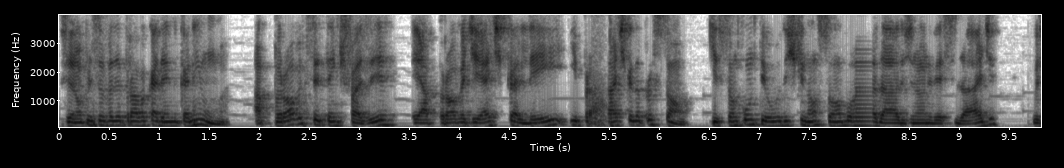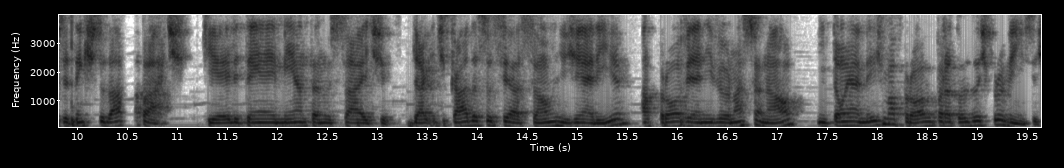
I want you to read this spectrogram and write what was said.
você não precisa fazer prova acadêmica nenhuma. A prova que você tem que fazer é a prova de ética, lei e prática da profissão, que são conteúdos que não são abordados na universidade. Você tem que estudar a parte, que ele tem a ementa no site de cada associação de engenharia. A prova é a nível nacional, então é a mesma prova para todas as províncias.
